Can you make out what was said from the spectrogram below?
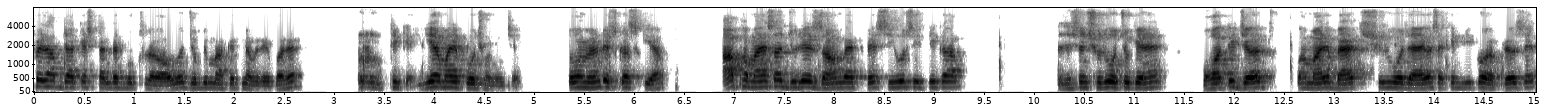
फिर आप जाके स्टैंडर्ड बुक्स लगाओगे, जो भी मार्केट में अवेलेबल है। ठीक है, ये हमारी अप्रोच होनी चाहिए। तो हमने डिस्कस किया। आप हमारे साथ जुड़े एग्ज़ाम वेब पे। सी का रजिस्ट्रेशन शुरू हो चुके हैं। बहुत ही जल्द हमारे बैच शुरू हो जाएगा सेकेंड वीक ऑफ़ अप्रैल से।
